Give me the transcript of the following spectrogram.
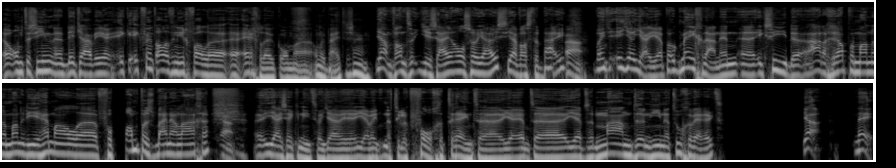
om te zien dit jaar weer. Ik, ik vind het altijd in ieder geval erg leuk om, om erbij te zijn. Ja, want je zei al zojuist, jij was erbij. Ah. Want ja, ja, je hebt ook meegedaan. En ik zie de aardig rappe mannen, mannen die helemaal uh, voor pampers bijna lagen. Ja. Uh, jij zeker niet, want jij, jij bent natuurlijk vol getraind. Jij hebt, je hebt maanden hier naartoe gewerkt. Ja, Nee,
